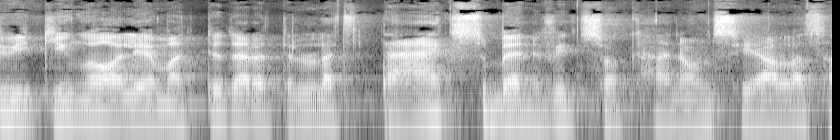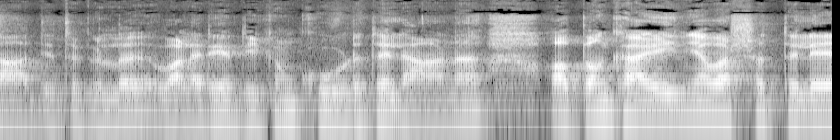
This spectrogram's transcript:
ട്വീക്കിങ്ങോ അല്ലെങ്കിൽ മറ്റു തരത്തിലുള്ള ടാക്സ് ബെനിഫിറ്റ്സ് ഒക്കെ അനൗൺസ് ചെയ്യാനുള്ള സാധ്യതകൾ വളരെയധികം കൂടുതലാണ്. ഒപ്പം കഴിഞ്ഞ വർഷത്തിലെ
